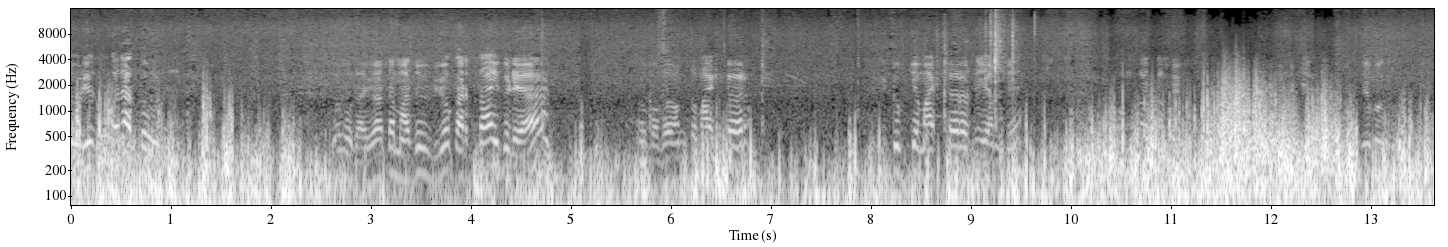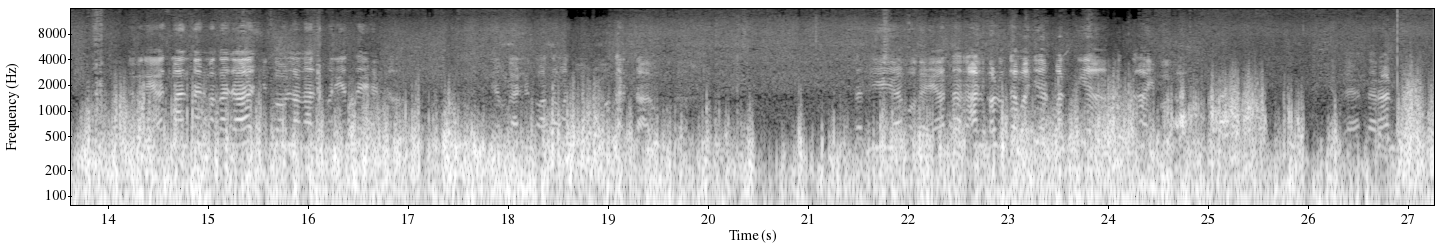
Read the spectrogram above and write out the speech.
व्हिडिओ तुमका दाखवतो? हो बघा आता माझा व्हिडिओ करता इकडे हा. हो बघा आमचं मास्टर युट्यूबचे मास्टरच आहे आमचे. ओमकार तांबे. हे बघा ह्याच माणसाने जा शिकवला ना पण येत नाही ह्यांना हे बघा आणि तो आता माझा व्हिडिओ करता हो बघा आता मी हे बघा हे आता रान काढून त्या माझ्यावर पंथी पंथ आहे बघा हे बघा, आता रान काढून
